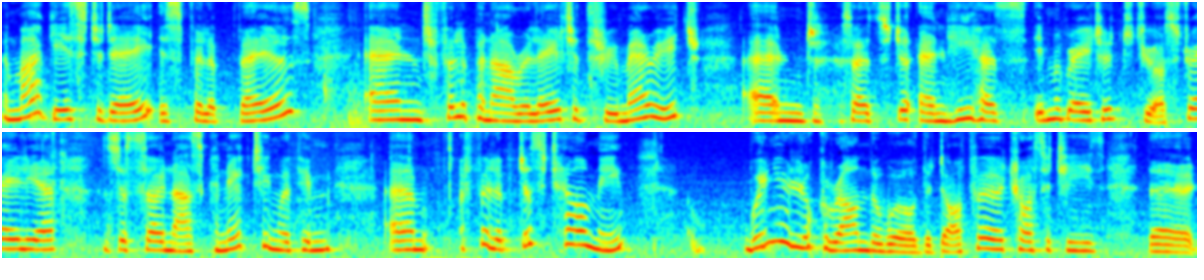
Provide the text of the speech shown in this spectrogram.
and my guest today is Philip Weyers. And Philip and I are related through marriage, and so it's just, and he has immigrated to Australia. It's just so nice connecting with him. Um, Philip, just tell me when you look around the world, the Darfur atrocities, the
